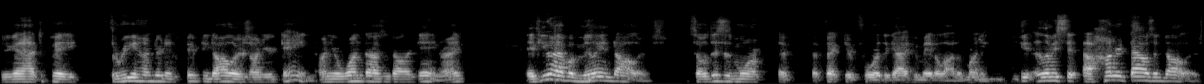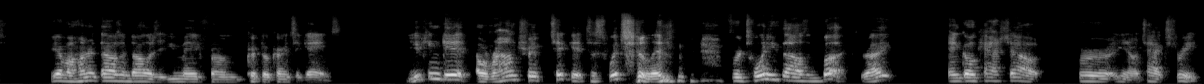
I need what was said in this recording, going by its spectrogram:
you're going to have to pay $350 on your gain, on your $1,000 gain, right? If you have a million dollars, so this is more effective for the guy who made a lot of money. Let me say $100,000. You have $100,000 that you made from cryptocurrency gains. You can get a round trip ticket to Switzerland for 20,000 bucks, right? And go cash out for, you know, tax free.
